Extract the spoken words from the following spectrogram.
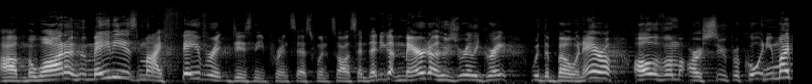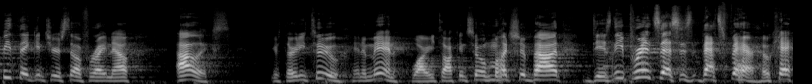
uh, Moana, who maybe is my favorite Disney princess when it's all said. Then you got Merida, who's really great with the bow and arrow. All of them are super cool. And you might be thinking to yourself right now, Alex, you're 32 and a man. Why are you talking so much about Disney princesses? That's fair, okay?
